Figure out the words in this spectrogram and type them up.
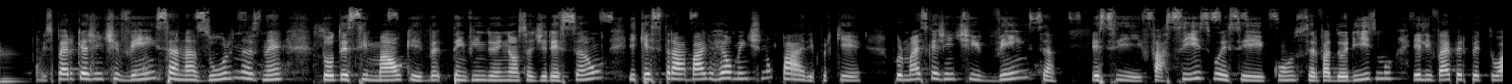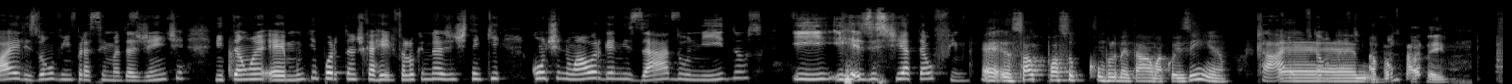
Espero que a gente vença nas urnas, né, todo esse mal que tem vindo em nossa direção e que esse trabalho realmente não pare, porque por mais que a gente vença esse fascismo, esse conservadorismo, ele vai perpetuar, eles vão vir para cima da gente. Então é, é muito importante que a Rei falou que a gente tem que continuar organizado, unidos e, e, resistir até o fim. É, eu só posso complementar uma coisinha. Claro, é... à vontade aí.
